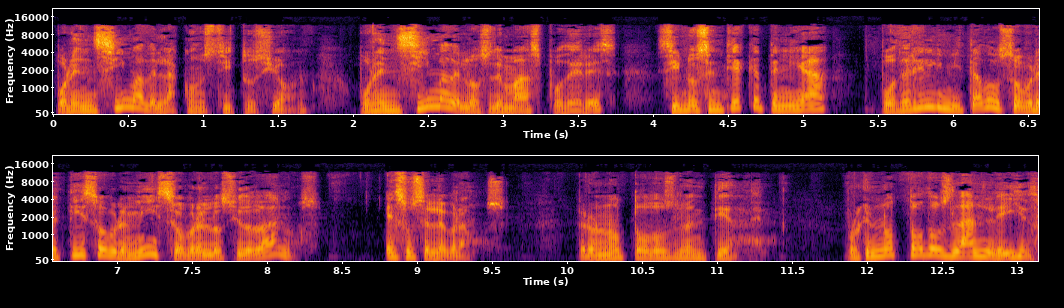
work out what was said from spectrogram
por encima de la Constitución, por encima de los demás poderes, sino sentía que tenía poder ilimitado sobre ti, sobre mí, sobre los ciudadanos. Eso celebramos, pero no todos lo entienden, porque no todos la han leído,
